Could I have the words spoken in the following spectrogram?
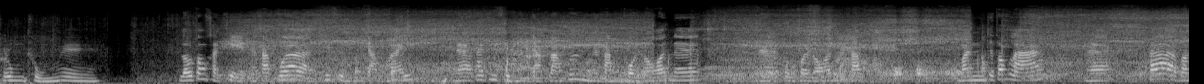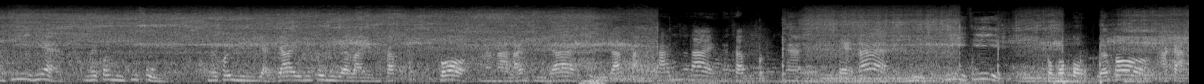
คลุมถุงเอเราต้องสังเกตนะครับว่าที่ฝุ่นมันจับไหมนะถ้าที่ฝุ่นมันจับรังผึ้งนะครับโอยร้อนนะนะตรงโอยร้อนนะครับ มันจะต้องล้างนะถ้าบางที่เนี่ยไม่ค่อยมีที่ฝุ่นไม่ค่อยมีหยาดใยไม่ค่อยมีอะไรนะครับ ก็นานๆล้างทีได้ทีล้างสามครั้งก็ได้นะครับนะแต่ถ้าอยู่ที่ที่สกปรกแล้วก็อากาศ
